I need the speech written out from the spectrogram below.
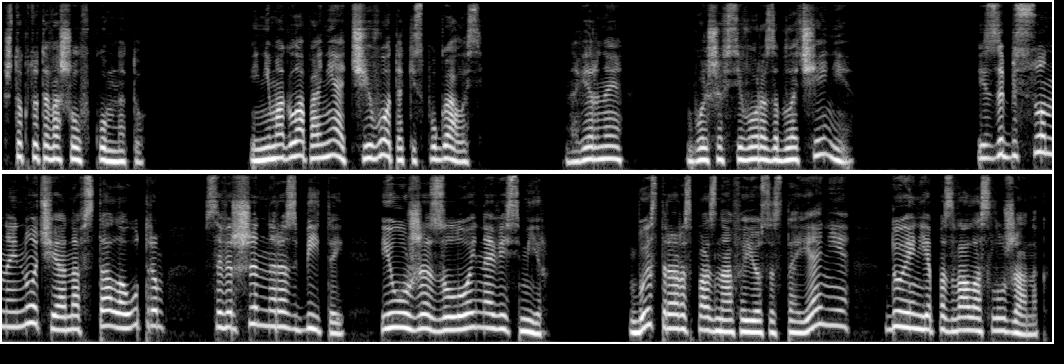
что кто-то вошел в комнату и не могла понять, чего так испугалась. Наверное, больше всего разоблачение. Из-за бессонной ночи она встала утром совершенно разбитой и уже злой на весь мир. Быстро распознав ее состояние, Дуэнья позвала служанок,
